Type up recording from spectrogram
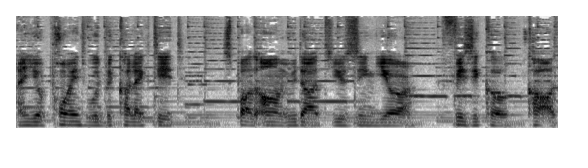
and your point would be collected spot on without using your physical card.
